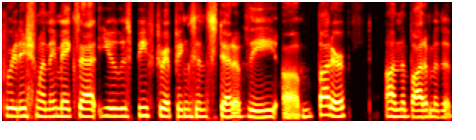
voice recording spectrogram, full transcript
British, when they make that, use beef drippings instead of the um, butter on the bottom of the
